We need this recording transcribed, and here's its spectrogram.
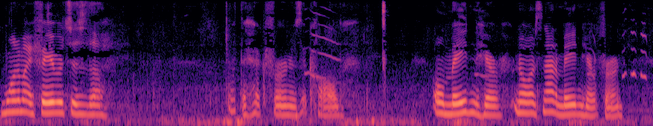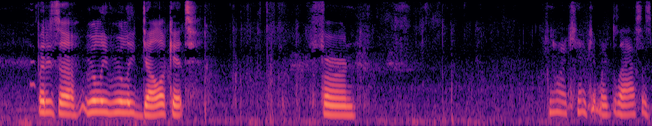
one of my favorites is the, what the heck fern is it called? Oh, maidenhair. No, it's not a maidenhair fern. But it's a really, really delicate fern. No, I can't get my glasses,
